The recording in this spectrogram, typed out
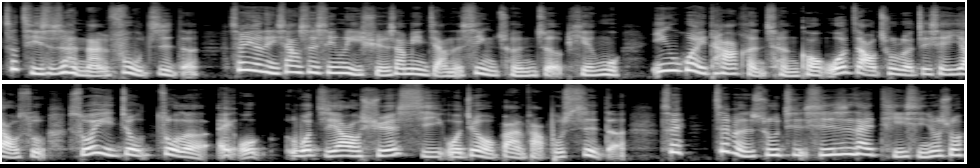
这其实是很难复制的。所以有点像是心理学上面讲的幸存者偏误，因为他很成功，我找出了这些要素，所以就做了。哎，我我只要学习，我就有办法。不是的，所以这本书其其实是在提醒，就是说。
